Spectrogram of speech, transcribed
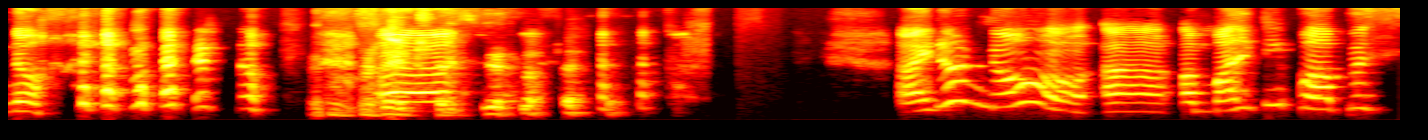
No. no. Uh, I don't know. Uh, a multi-purpose,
